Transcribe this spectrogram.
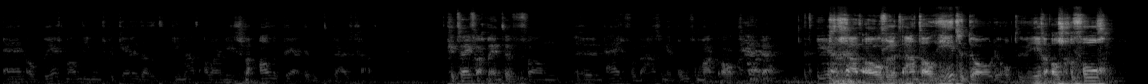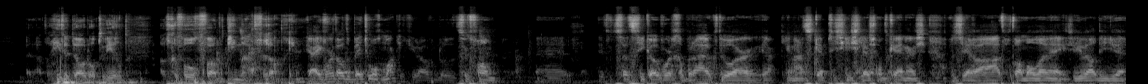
En ook Bregman die moet bekennen dat het klimaatalarmisme alle perken te buiten gaat. Ik heb twee fragmenten van hun eigen verbazing en ongemak ook. Het eerste gaat over het aantal hittedoden op de wereld als gevolg. Het aantal hittedoden op de wereld als gevolg van klimaatverandering. Ja, ik word altijd een beetje ongemakkelijk hierover, omdat het soort van. Eh dit soort statistieken ook worden gebruikt door ja, klimaatskeptici slash ontkenners. Om te zeggen, ah, het valt allemaal wel mee. Zie je wel die. eh,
